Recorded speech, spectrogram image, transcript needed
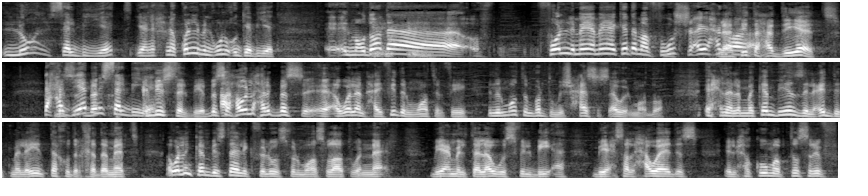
له سلبيات؟ يعني إحنا كل اللي بنقوله إيجابيات. آه، الموضوع ده فل 100 100 كده ما فيهوش أي حاجة. لا في تحديات. تحديات مش سلبيات. مش سلبيات بس آه. هقول لحضرتك بس آه، اولا هيفيد المواطن في إيه؟ إن المواطن برضو مش حاسس قوي الموضوع إحنا لما كان بينزل عدة ملايين تاخد الخدمات اولا كان بيستهلك فلوس في المواصلات والنقل بيعمل تلوث في البيئة بيحصل حوادث الحكومة بتصرف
